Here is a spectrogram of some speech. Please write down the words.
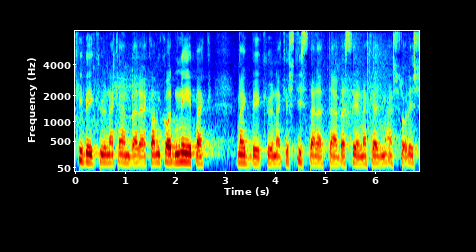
kibékülnek emberek, amikor népek megbékülnek, és tisztelettel beszélnek egymásról, és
